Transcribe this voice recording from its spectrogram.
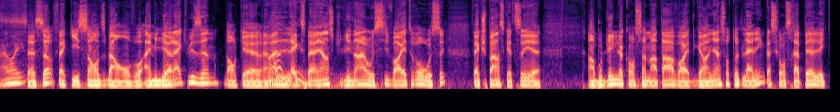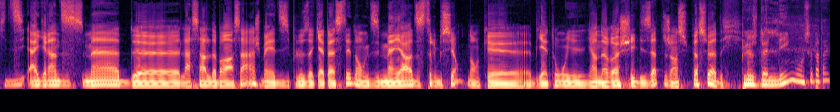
Ah oui. C'est ça. Fait qu'ils se sont dit, ben, on va améliorer la cuisine. Donc, euh, vraiment, Ah, l'expérience culinaire aussi va être haussée. Fait que je pense que, tu sais, euh, en bout de ligne, le consommateur va être gagnant sur toute la ligne parce qu'on se rappelle qui dit agrandissement de la salle de brassage, ben, dit plus de capacité, donc dit meilleure distribution. Donc, euh, bientôt, il y en aura chez Lisette, j'en suis persuadé. Plus de lignes aussi, peut-être?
